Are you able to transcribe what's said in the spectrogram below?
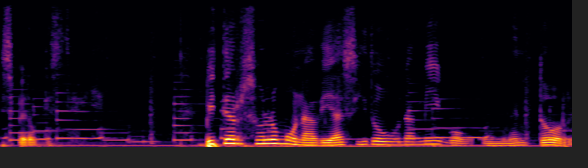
Espero que esté bien. Peter Solomon había sido un amigo, un mentor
